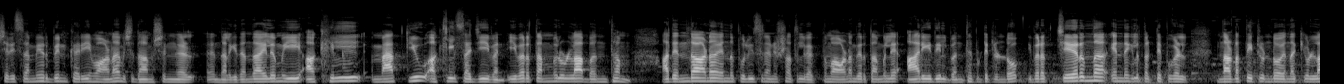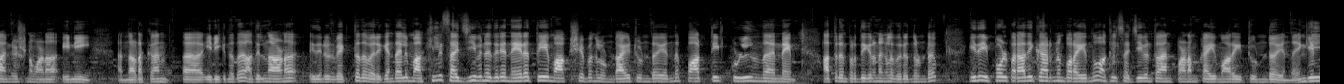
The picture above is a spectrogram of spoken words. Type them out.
ശരി സമീർ ബിൻ കരീമാണ് വിശദാംശങ്ങൾ നൽകിയത്. എന്തായാലും ഈ അഖിൽ മാത്യു അഖിൽ സജീവൻ ഇവർ തമ്മിലുള്ള ബന്ധം അതെന്താണ് എന്ന് പോലീസിന് അന്വേഷണത്തിൽ വ്യക്തമാവണം. ഇവർ തമ്മിൽ ആ രീതിയിൽ ബന്ധപ്പെട്ടിട്ടുണ്ടോ? ഇവർ ചേർന്ന് എന്തെങ്കിലും തട്ടിപ്പുകൾ നടത്തിയിട്ടുണ്ടോ എന്നൊക്കെയുള്ള അന്വേഷണമാണ് ഇനി നടക്കാൻ ഇരിക്കുന്നത്. അതിൽ നിന്നാണ് ഇതിനൊരു വ്യക്തത വരിക. എന്തായാലും അഖിൽ സജീവനെതിരെ നേരത്തെയും ആക്ഷേപങ്ങൾ ഉണ്ടായിട്ടുണ്ട് എന്ന് പാർട്ടിക്കുള്ളിൽ നിന്ന് തന്നെ അത്തരം പ്രതികരണങ്ങൾ വരുന്നുണ്ട്. ഇത് ഇപ്പോൾ പരാതിക്കാരനും പറയുന്നു അഖിൽ സജീവൻ താൻ പണം കൈമാറിയിട്ടുണ്ട് എന്ന്. എങ്കിൽ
